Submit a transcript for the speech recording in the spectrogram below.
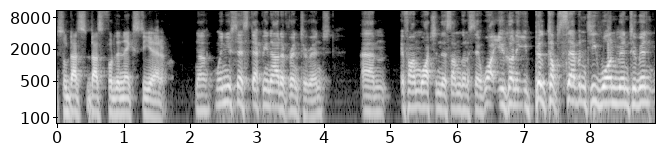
So that's that's for the next year. Now, when you say stepping out of rent to rent, um, if I'm watching this, I'm going to say, "What you're going to? You built up 71 rent to rent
